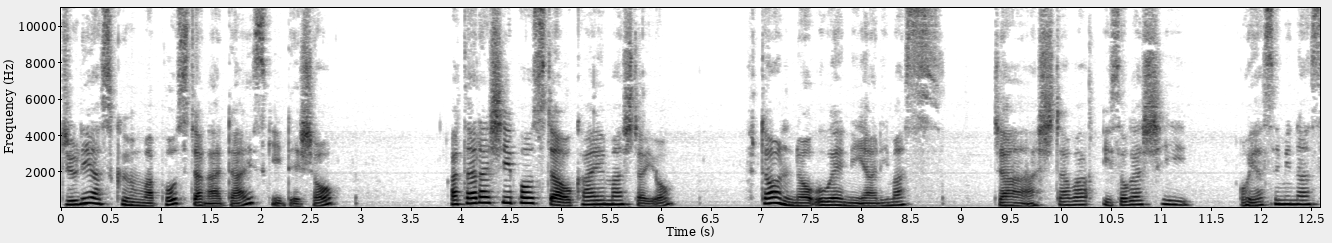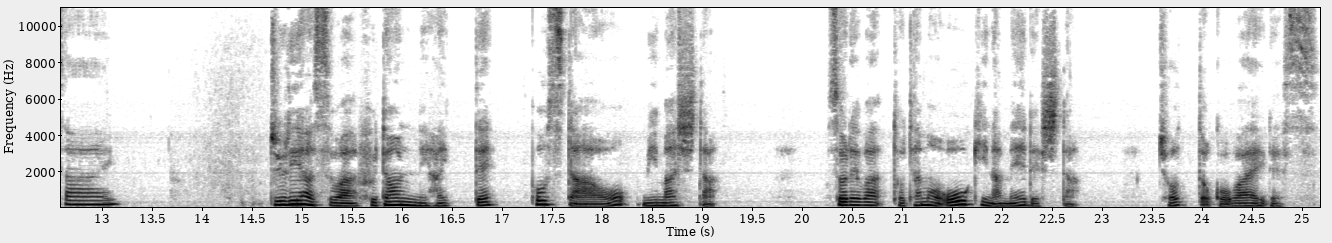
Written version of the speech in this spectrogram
ジュリアス君はポスターが大好きでしょ？新しいポスターを買いましたよ。布団の上にあります。じゃあ明日は忙しい。おやすみなさい。ジュリアスは布団に入ってポスターを見ました。それはとても大きな目でした。ちょっと怖いです。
